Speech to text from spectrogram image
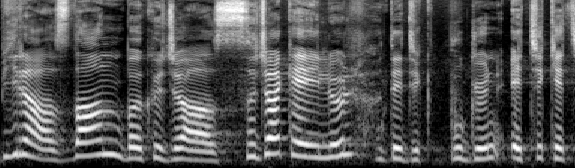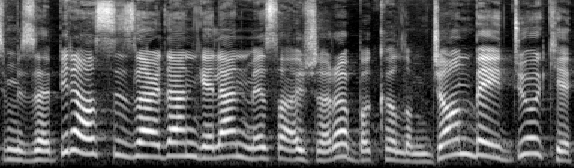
Birazdan bakacağız. Sıcak Eylül dedik bugün etiketimize. Biraz sizlerden gelen mesajlara bakalım. Can Bey diyor ki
